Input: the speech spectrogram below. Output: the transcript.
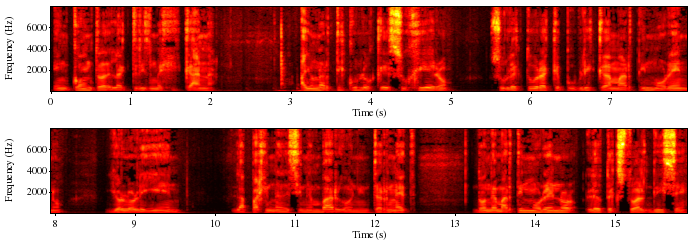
en contra de la actriz mexicana. Hay un artículo que sugiero su lectura que publica Martín Moreno, yo lo leí en la página de Sin embargo en Internet, donde Martín Moreno, leo textual, dice,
